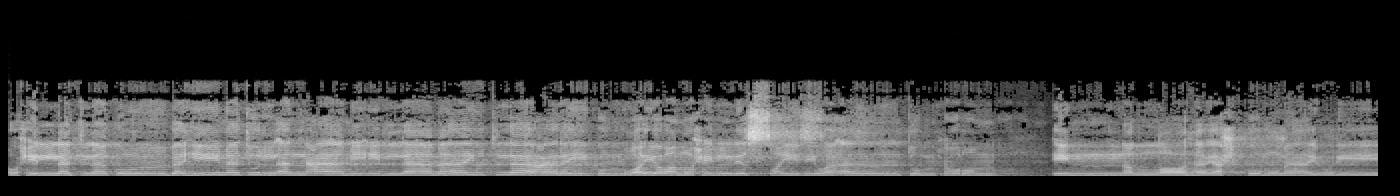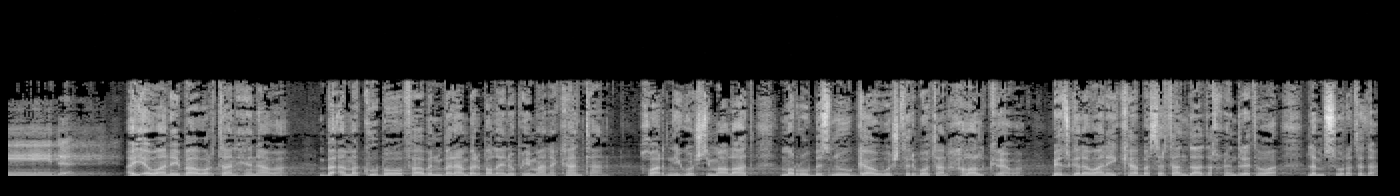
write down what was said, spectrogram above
أحلت لكم بهیمة الأنعام إلا ما یتلی علیکم غیر محل الصید وأنتم حرم إن الله یحکم ما یرید ئەی ئەوانەی باوەڕتان هێناوە بە ئەمەک و بەوەفابن بەرامبەر بەڵێن و پەیمانەکانتان خواردنی گۆشتی ماڵات مەڕ و بزن و گا و وشتر بۆتان حەڵال کراوە بێجگە لەوانەی کە بەسەرتاندا دەخوێندرێتەوە لەم سورەتەدا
